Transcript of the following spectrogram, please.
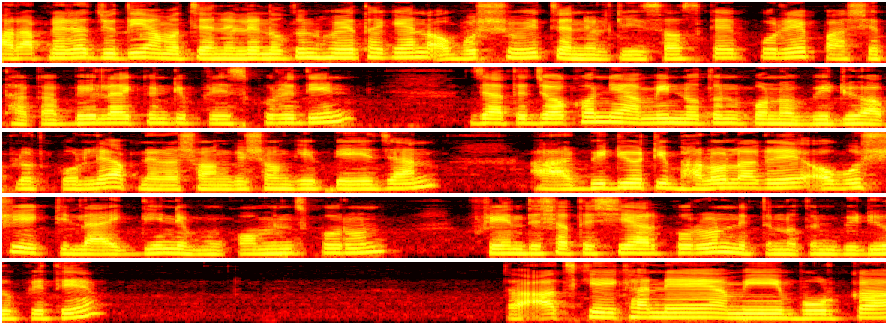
আর আপনারা যদি আমার চ্যানেলে নতুন হয়ে থাকেন, অবশ্যই চ্যানেলটি সাবস্ক্রাইব করে পাশে থাকা বেল আইকনটি প্রেস করে দিন, যাতে যখনই আমি নতুন কোনো ভিডিও আপলোড করলে আপনারা সঙ্গে সঙ্গে পেয়ে যান। আর ভিডিওটি ভালো লাগলে অবশ্যই একটি লাইক দিন এবং কমেন্টস করুন, ফ্রেন্ডদের সাথে শেয়ার করুন নিত্য নতুন ভিডিও পেতে। তো আজকে এখানে আমি বোরকা,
